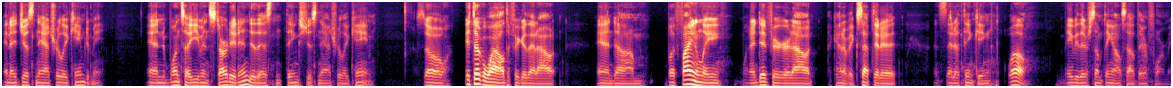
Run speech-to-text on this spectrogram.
And it just naturally came to me. And once I even started into this, and things just naturally came. So it took a while to figure that out. And um, but finally, when I did figure it out, I kind of accepted it instead of thinking, well, maybe there's something else out there for me.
